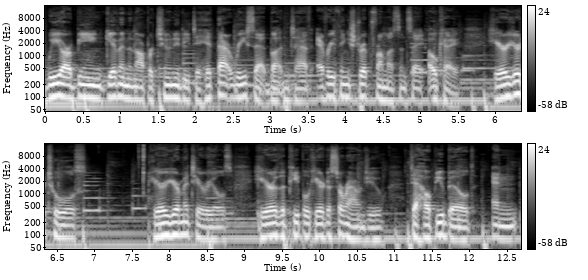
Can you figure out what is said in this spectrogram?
We are being given an opportunity to hit that reset button, to have everything stripped from us and say, okay, here are your tools, here are your materials, here are the people here to surround you, to help you build and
